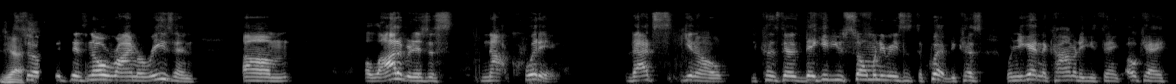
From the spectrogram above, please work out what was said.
Yes. So there's no rhyme or reason. Um, a lot of it is just not quitting. That's you know because they they give you so many reasons to quit. Because when you get into comedy, you think, okay,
